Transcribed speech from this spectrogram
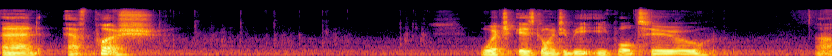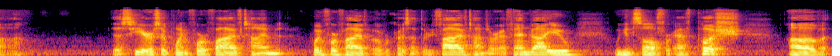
and F push, which is going to be equal to uh, this here, so 0.45 times 0.45 over cosine 35 times our Fn value. We can solve for F push of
